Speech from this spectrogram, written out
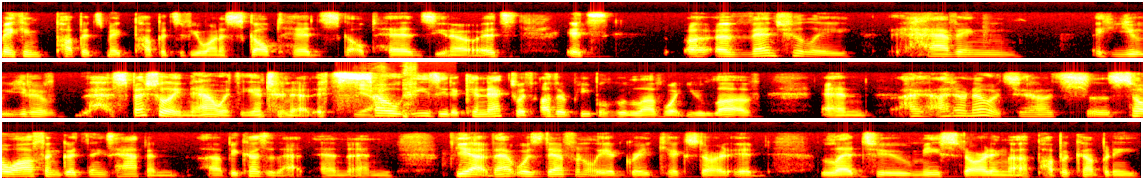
making puppets, make puppets. If you want to sculpt heads, sculpt heads. You know, it's it's uh, eventually having you you know especially now with the internet it's Yeah. so easy to connect with other people who love what you love and i, I don't know it's you know it's uh, so often good things happen uh, because of that and and yeah that was definitely a great kickstart it led to me starting a puppet company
